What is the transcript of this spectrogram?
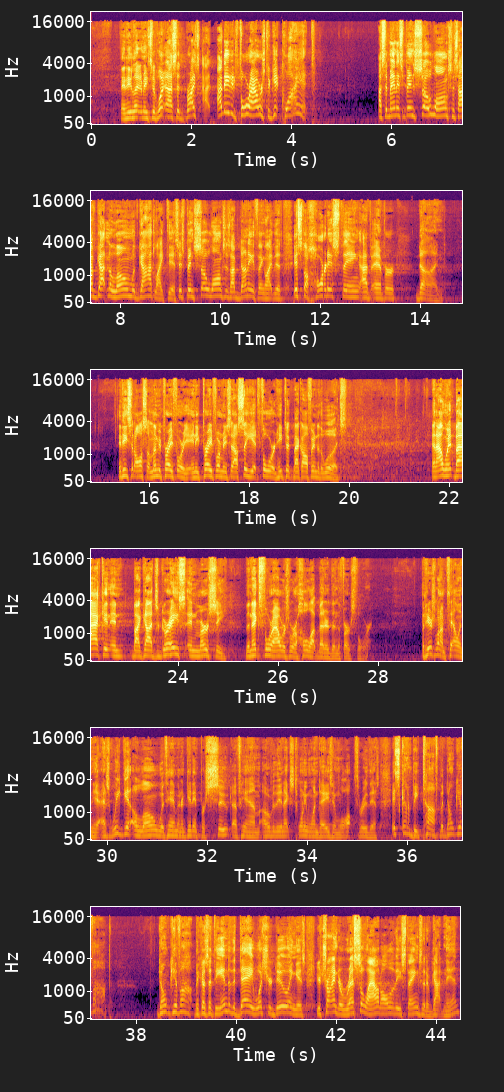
And he looked at me and said, What? I said, Bryce, I, I needed four hours to get quiet. I said, Man, it's been so long since I've gotten alone with God like this. It's been so long since I've done anything like this. It's the hardest thing I've ever done. And he said, Awesome, let me pray for you. And he prayed for me. He said, I'll see you at four. And he took back off into the woods. and I went back, and, and by God's grace and mercy, the next four hours were a whole lot better than the first four. But here's what I'm telling you as we get alone with Him and get in pursuit of Him over the next 21 days and walk through this, it's going to be tough, but don't give up. Don't give up because at the end of the day, what you're doing is you're trying to wrestle out all of these things that have gotten in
